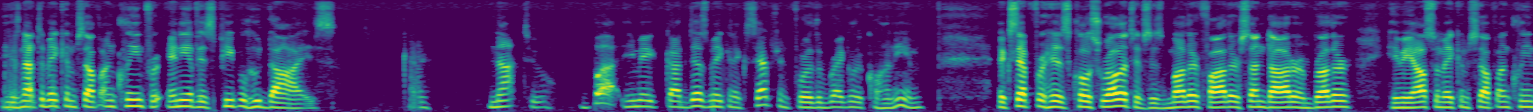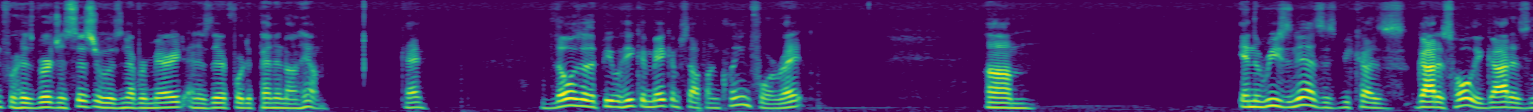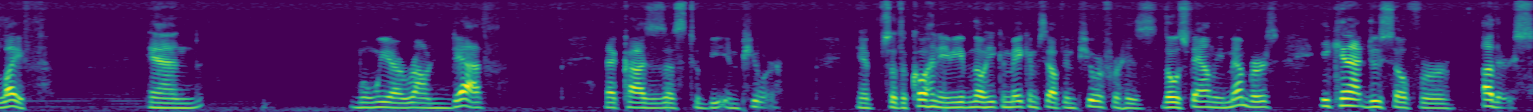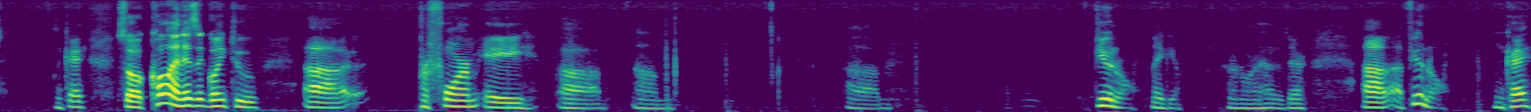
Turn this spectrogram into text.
he is not to make himself unclean for any of his people who dies okay? Not to but he make god does make an exception for the regular kohanim except for his close relatives, his mother, father, son, daughter, and brother. He may also make himself unclean for his virgin sister who is never married and is therefore dependent on him. Okay? Those are the people he can make himself unclean for, right? Um, and the reason is, is because God is holy, God is life. And when we are around death, that causes us to be impure. And so the Kohanim, even though he can make himself impure for his those family members, he cannot do so for others. Okay, so a Kohen isn't going to uh, perform a uh, um, um, funeral. Thank you. I don't know why I had it there. Uh, a funeral. Okay,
